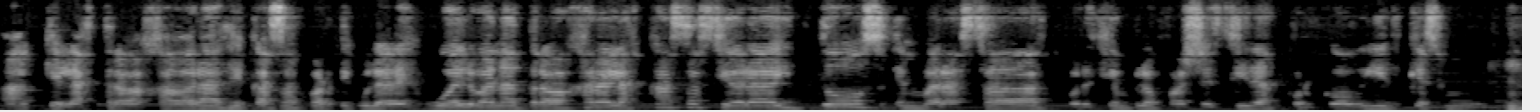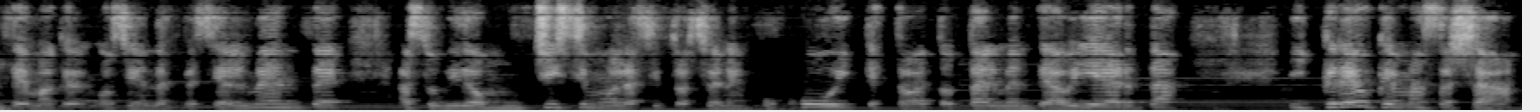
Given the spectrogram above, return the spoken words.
a que las trabajadoras de casas particulares vuelvan a trabajar a las casas y ahora hay dos embarazadas, por ejemplo, fallecidas por COVID, que es un tema que vengo siguiendo especialmente. Ha subido muchísimo la situación en Jujuy, que estaba totalmente abierta. Y creo que más allá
